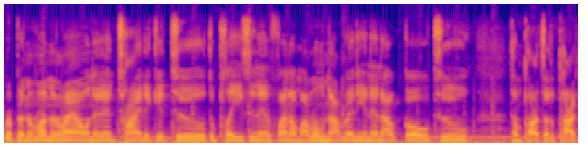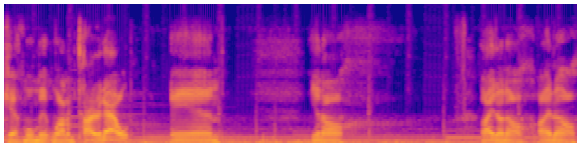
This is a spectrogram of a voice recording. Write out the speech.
ripping and running around and then trying to get to the place and then find out my room's not ready and then I'll go to some parts of the podcast movement while I'm tired out and you know I don't know I know.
